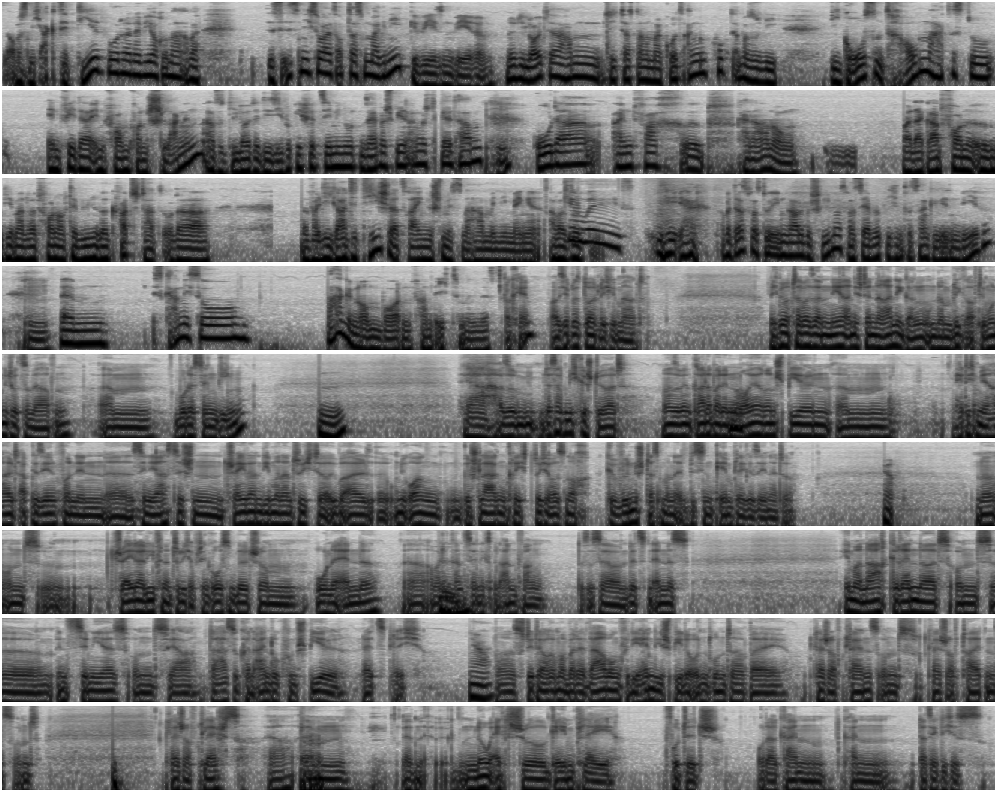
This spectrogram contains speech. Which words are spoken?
ob es nicht akzeptiert wurde oder wie auch immer, aber es ist nicht so, als ob das ein Magnet gewesen wäre. Ne, die Leute haben sich das dann mal kurz angeguckt, aber so die, die großen Trauben hattest du entweder in Form von Schlangen, also die Leute, die sich wirklich für 10 Minuten selber spielen angestellt haben, mhm. oder einfach, äh, keine Ahnung, weil da gerade vorne irgendjemand was vorne auf der Bühne gequatscht hat oder weil die gerade T-Shirts reingeschmissen haben in die Menge. Aber, so, ja, aber das, was du eben gerade beschrieben hast, was ja wirklich interessant gewesen wäre, mhm. ähm, ist gar nicht so wahrgenommen worden, fand ich zumindest. Okay, also ich habe das deutlich gemerkt. Ich bin auch teilweise näher an die Stände reingegangen, um dann einen Blick auf den Monitor zu werfen, ähm, wo das denn ging. Mhm. Ja, also das hat mich gestört. Also wenn gerade bei den neueren Spielen ähm, hätte ich mir halt, abgesehen von den äh, cineastischen Trailern, die man natürlich da überall äh, um die Ohren geschlagen kriegt, durchaus noch gewünscht, dass man ein bisschen Gameplay gesehen hätte. Ja. Ne, und äh, Trailer liefen natürlich auf den großen Bildschirmen ohne Ende, ja, aber mhm. da kannst du ja nichts mit anfangen. Das ist ja letzten Endes immer nachgerendert und äh, inszeniert und ja, da hast du keinen Eindruck vom Spiel letztlich. Ja. Das steht ja auch immer bei der Werbung für die Handyspiele unten drunter bei Clash of Clans und Clash of Titans und Clash of Clashs. Ja, ähm, ähm, no actual Gameplay Footage oder kein, kein tatsächliches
